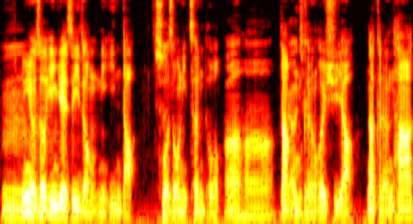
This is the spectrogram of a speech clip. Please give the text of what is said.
嗯，因为有时候音乐是一种你引导，或者说你衬托，啊哈，那我们可能会需要，那可能他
